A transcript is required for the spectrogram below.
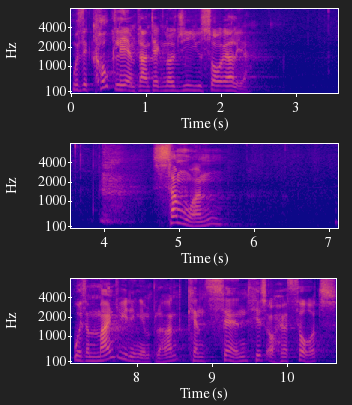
with the cochlear implant technology you saw earlier. Someone with a mind reading implant can send his or her thoughts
